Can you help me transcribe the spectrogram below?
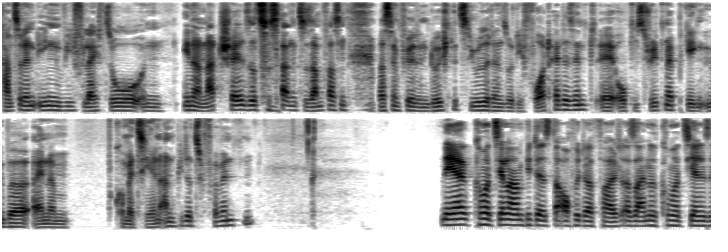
Kannst du denn irgendwie vielleicht so in, in einer Nutshell sozusagen zusammenfassen, was denn für den Durchschnittsuser denn so die Vorteile sind, äh, OpenStreetMap gegenüber einem kommerziellen Anbieter zu verwenden? Naja, kommerzieller Anbieter ist da auch wieder falsch. Also eine kommerzielle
